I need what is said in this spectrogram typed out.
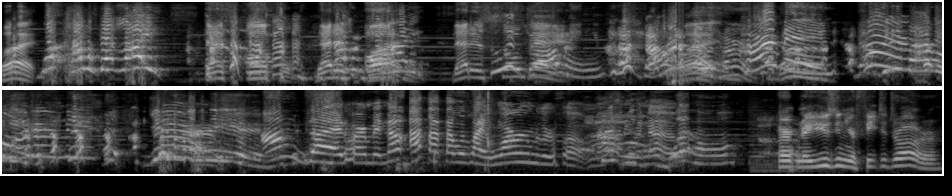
But What? How was that light? That's awful. That is awful. light? That is Who so is bad. drawing? Who is drawing? That was her. Herman! Get him out of here. Herman. Get him out of here. I'm dead, Herman. No, I thought that was like worms or something. I don't even know. butthole. Herman, are you using your feet to draw or?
